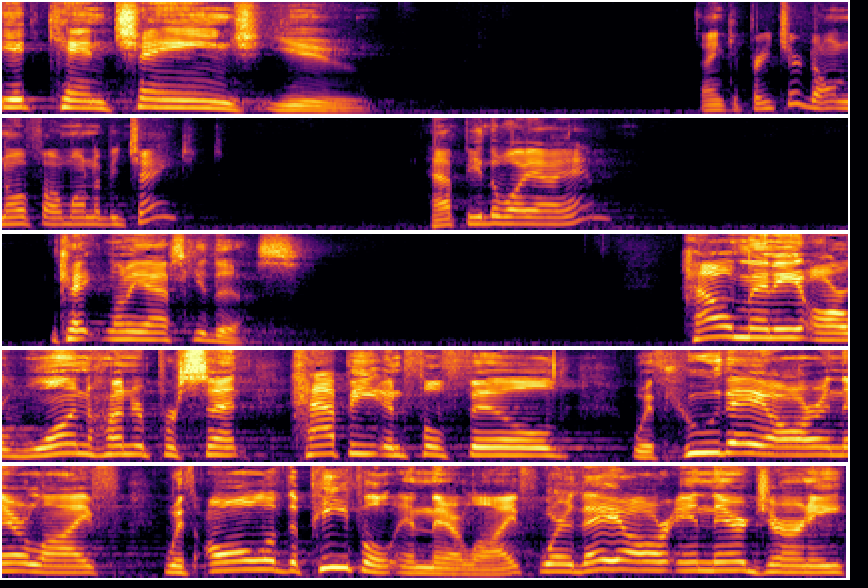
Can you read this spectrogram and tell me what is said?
it can change you. Thank you, preacher. Don't know if I want to be changed. Happy the way I am. Okay, let me ask you this. How many are 100% happy and fulfilled with who they are in their life, with all of the people in their life, where they are in their journey,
